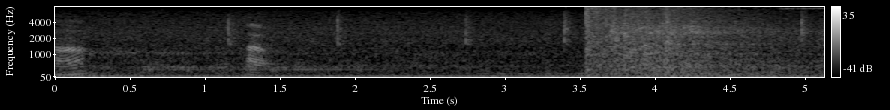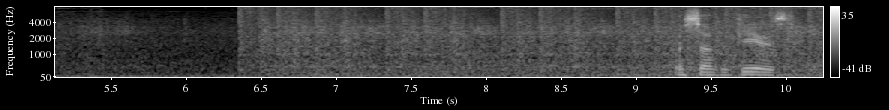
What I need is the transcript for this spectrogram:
Huh? Oh. I'm so confused.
